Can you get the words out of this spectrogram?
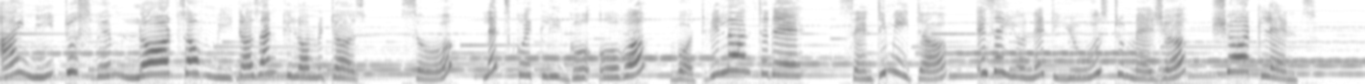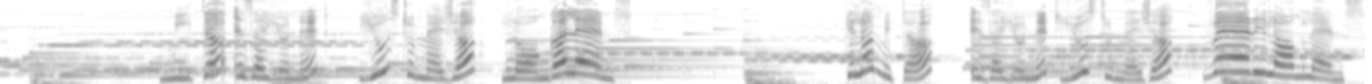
I need to swim lots of meters and kilometers. So, let's quickly go over what we learned today. Centimeter is a unit used to measure short lengths. Meter is a unit used to measure longer lengths. Kilometer is a unit used to measure very long lengths.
